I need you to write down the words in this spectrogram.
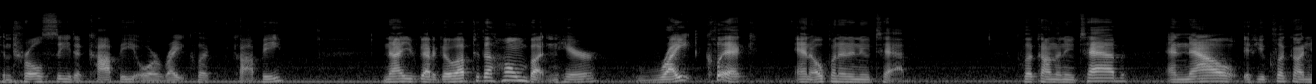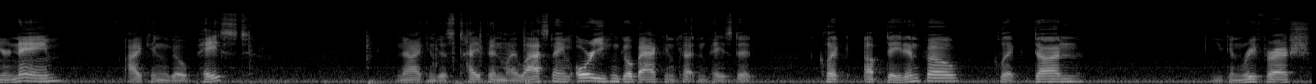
Control C to copy or right click copy. Now you've got to go up to the home button here, right click and open in a new tab. Click on the new tab and now if you click on your name, I can go paste. Now I can just type in my last name or you can go back and cut and paste it. Click update info, click done. You can refresh.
